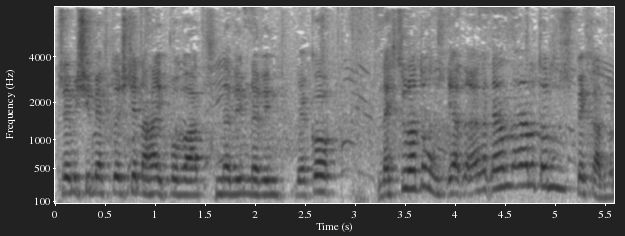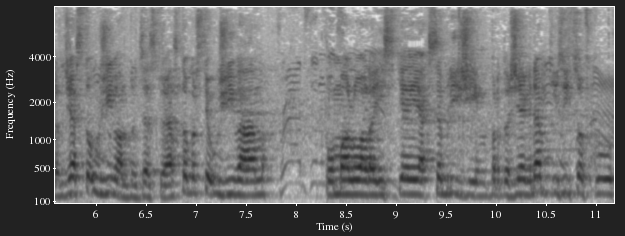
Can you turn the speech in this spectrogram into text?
Přemýšlím, jak to ještě nahypovat, nevím, nevím, jako nechci na to, já, já, já na to spěchat, protože já si to užívám, tu cestu, já si to prostě užívám pomalu, ale jistě, jak se blížím, protože jak dám tisícovku,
